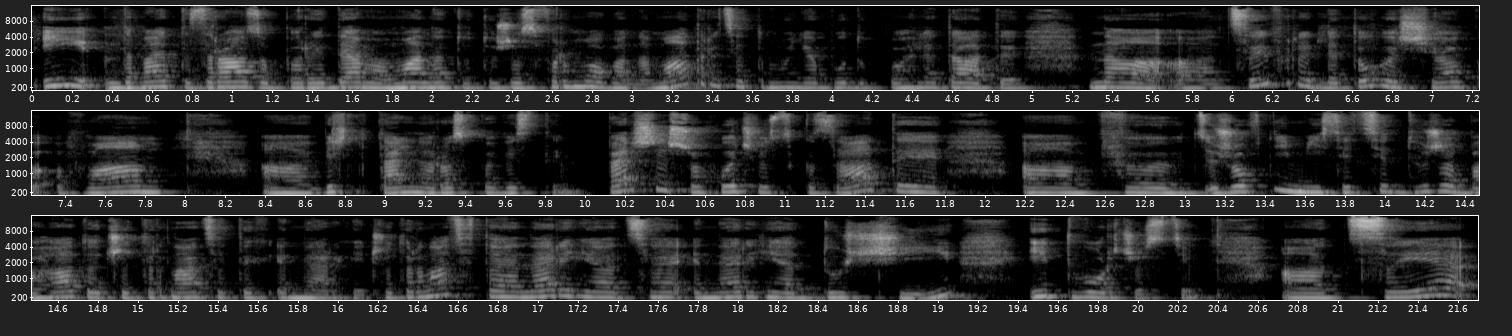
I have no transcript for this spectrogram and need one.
І давайте зразу перейдемо. У мене тут вже сформована матриця, тому я буду поглядати на цифри для того, щоб вам більш детально розповісти. Перше, що хочу сказати, в жовтні місяці дуже багато 14-х енергій. 14-та енергія це енергія душі і творчості. Це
